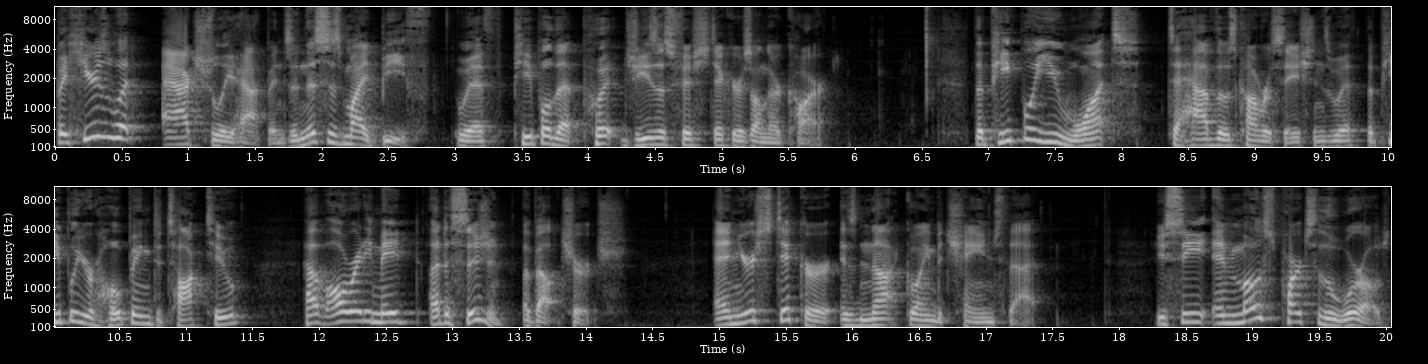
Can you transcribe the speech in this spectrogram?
But here's what actually happens, and this is my beef with people that put Jesus fish stickers on their car. The people you want to have those conversations with, the people you're hoping to talk to, have already made a decision about church. And your sticker is not going to change that. You see, in most parts of the world,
